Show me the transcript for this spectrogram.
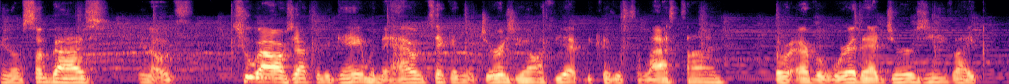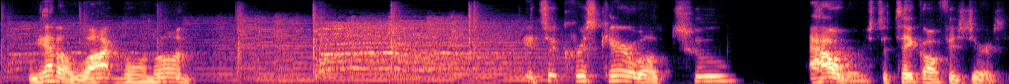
You know, some guys, you know, it's two hours after the game and they haven't taken their jersey off yet because it's the last time they'll ever wear that jersey. Like, we had a lot going on. It took Chris Carrawell two hours to take off his jersey.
